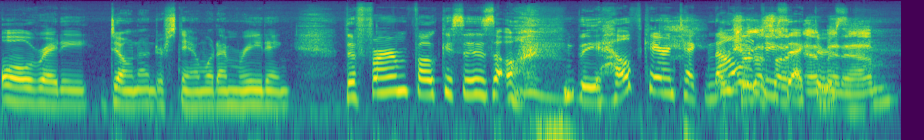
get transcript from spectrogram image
Already don't understand what I'm reading. The firm focuses on the healthcare and Are you technology sure that's sectors. M&M?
